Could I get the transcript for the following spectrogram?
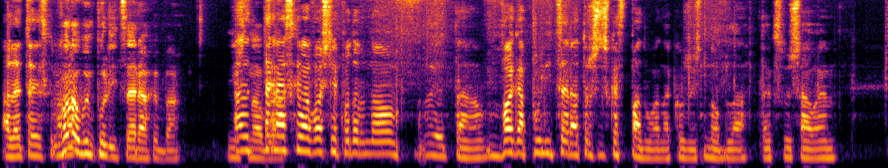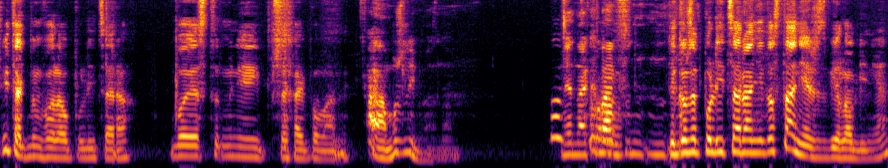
Ale to jest chyba... Wolałbym Pulitzera chyba, niż Ale Nobla. teraz chyba właśnie podobno y, ta waga Pulitzera troszeczkę spadła na korzyść Nobla, tak słyszałem. I tak bym wolał Pulitzera, bo jest mniej przehajpowany. A, możliwe, no. Jednak no, chyba w, Tylko, że Pulitzera nie dostaniesz z biologii, nie?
